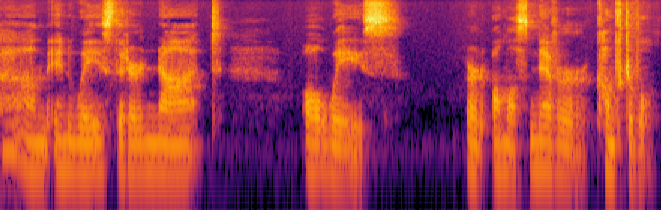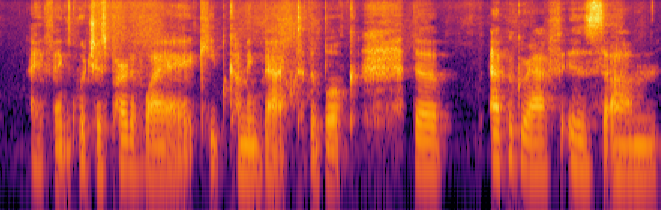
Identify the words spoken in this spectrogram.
um, in ways that are not always or almost never comfortable, I think, which is part of why I keep coming back to the book. The epigraph is um,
